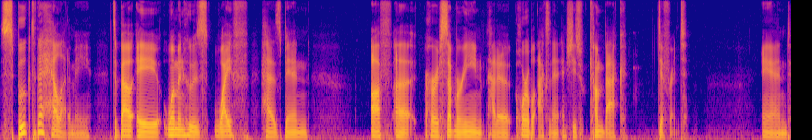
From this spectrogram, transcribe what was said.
spooked the hell out of me. It's about a woman whose wife has been off uh, her submarine had a horrible accident and she's come back different and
